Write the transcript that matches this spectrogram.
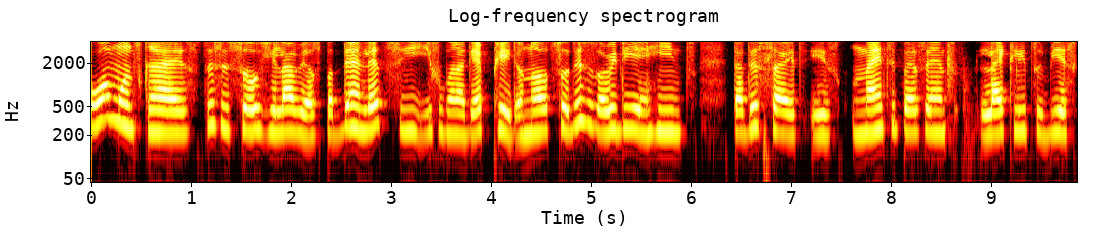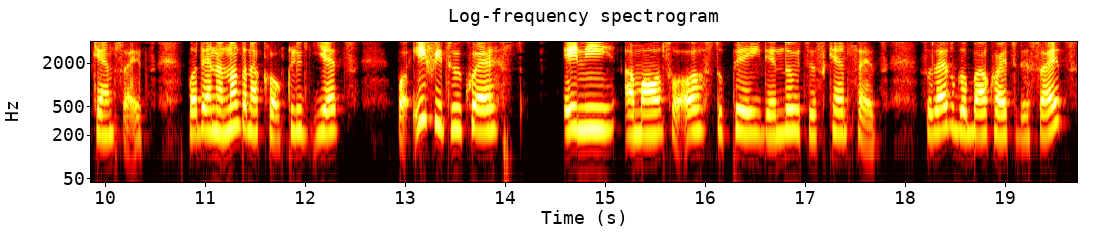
one month guys this is so hilarious but then let's see if we're gonna get paid or not so this is already a hint that this site is 90% likely to be a scam site. But then I'm not to conclude yet. But if it requests any amount for us to pay, then know it's a scam site. So let's go back right to the site.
